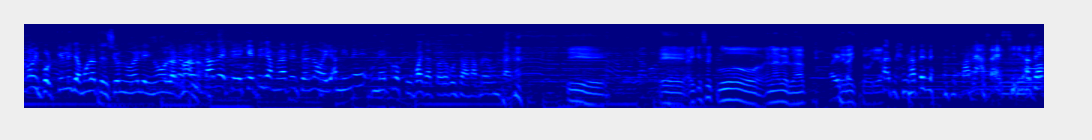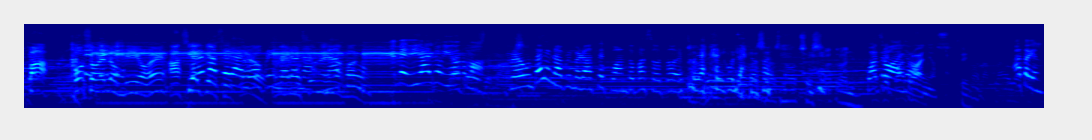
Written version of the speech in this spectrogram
No, ¿y por qué le llamó la atención Noelia y no la Pero hermana? contame, ¿qué, qué te llamó la atención, Noelia? A mí me, me preocupa ya todo lo que ustedes van a preguntar. y eh, hay que ser crudo en la verdad de la historia. Ay, pero no te- no me vas a decir así. Papá, vos sos de los míos, ¿eh? Así hay que hacer algo claro, primero, Natu. Que me diga el oído nomás. Pregúntale nada primero hace cuánto pasó todo esto, ya calcularon. Cuatro años. Cuatro años. cuatro años. Sí. Ah, está bien.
